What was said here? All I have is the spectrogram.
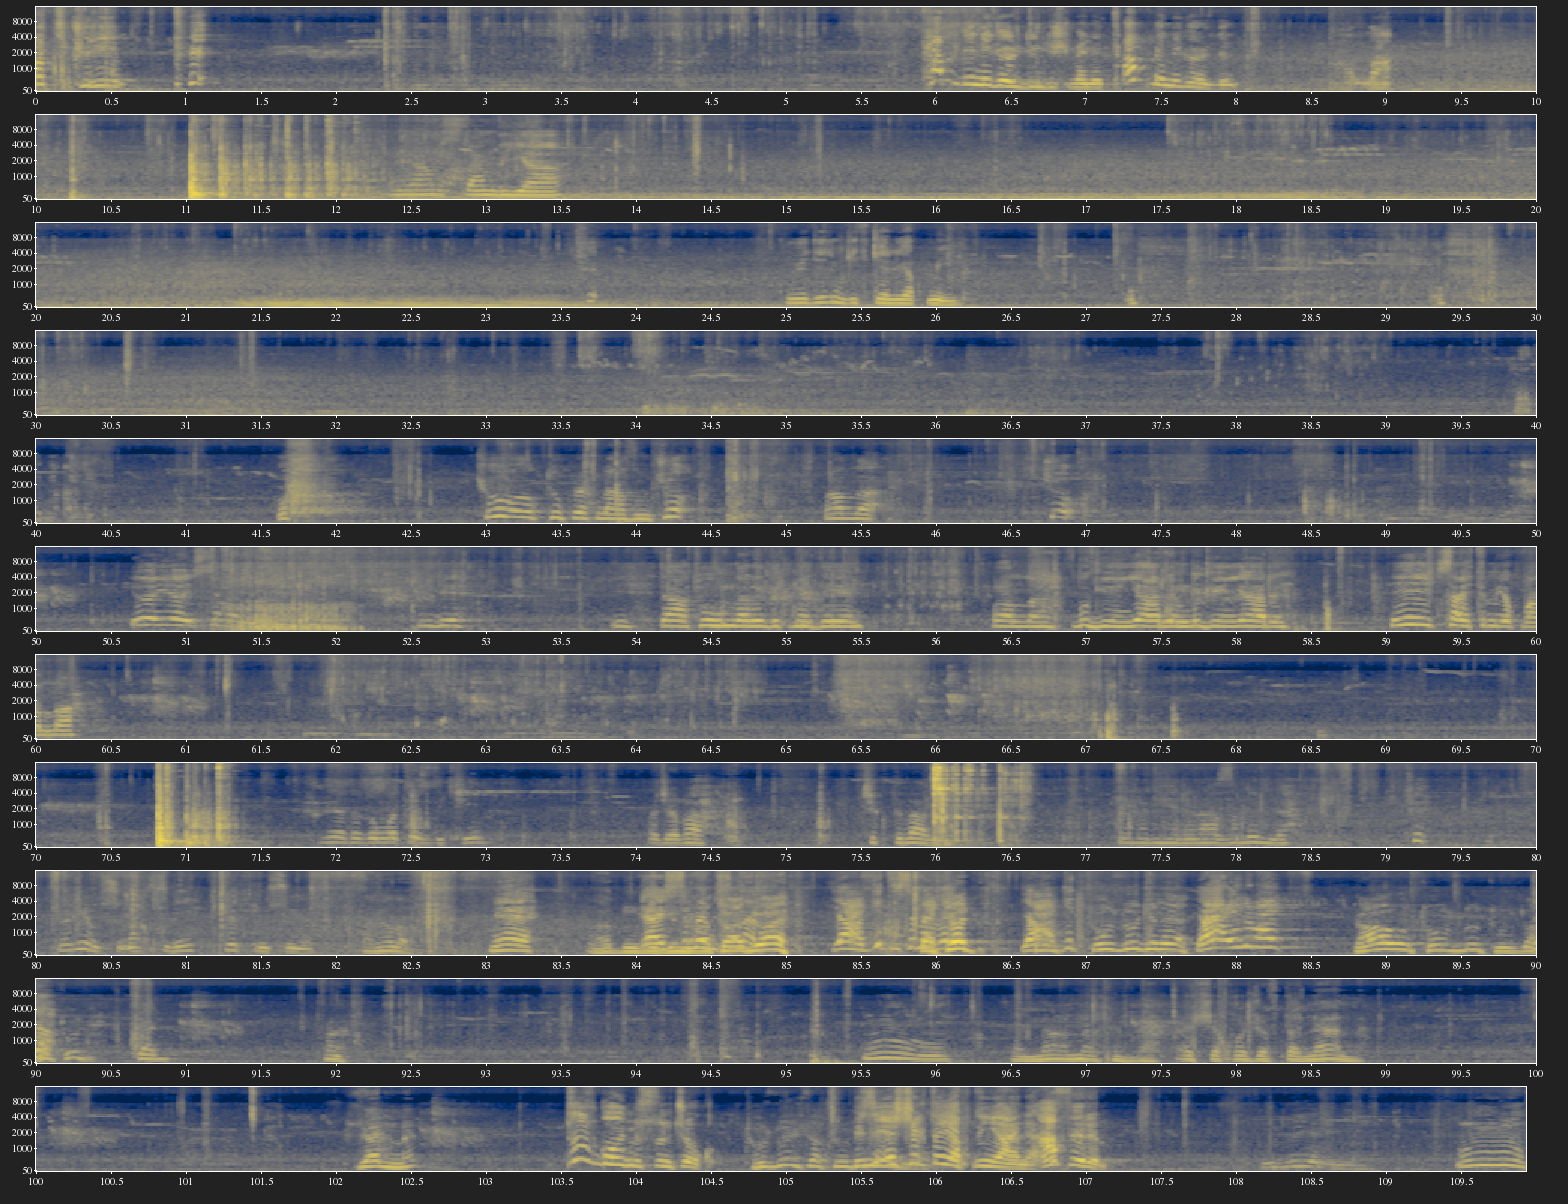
Ağzına tüküreyim. Tam beni gördün düşmeni. Tam beni gördün. Allah. Ayağım ıslandı ya. Buraya dedim git gel yapmayayım. Of. Of. Hadi bakalım. Of. Çok toprak lazım çok. Vallahi çok. Yo yo istemem. Şimdi eh, daha tohumları dikmedim. Vallahi bugün yarın bugün yarın. Hiç saytım yok vallahi. Şuraya da domates dikeyim. Acaba çıktılar mı? Böyle bir yerini hazırlayayım da. Tüh. Görüyor musun aksiliği? Döktüm suyu. Bana bak. Ne? Ha, tuzlu Ya yine istemem, hata istemem. diyor. Ya git istemem. Kaçın. Ya git. Tuzlu yine. Ya elime. Ya o tuzlu tuzlu. Ya. Ha, tuz. Sen. Hmm. Sen ne anlarsın be? Eşek ocakta ne anlar? Güzel mi? Koymuşsun çok. Tuzlu işte tuzlu. Bizi yeriyor. eşek de yaptın yani. Aferin. Tuzlu yeriyor. Hmm.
